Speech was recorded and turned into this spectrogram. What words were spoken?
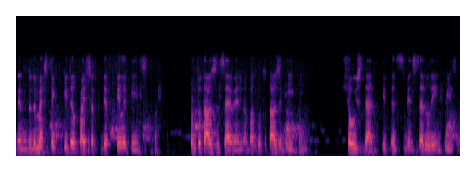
then the domestic retail price of the Philippines from 2007 up until 2018 shows that it has been steadily increasing.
